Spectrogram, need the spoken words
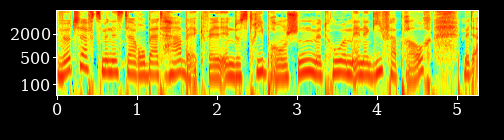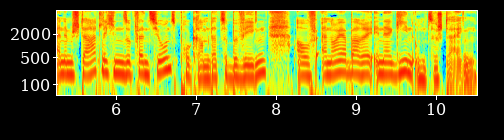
Wirtschaftsminister Robert Habeck will Industriebranchen mit hohem Energieverbrauch mit einem staatlichen Subventionsprogramm dazu bewegen, auf erneuerbare Energien umzusteigen.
